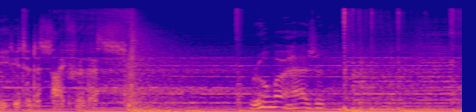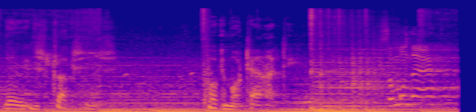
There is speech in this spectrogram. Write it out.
Need you to decipher this. Rumor has it there are instructions for immortality. Someone there?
